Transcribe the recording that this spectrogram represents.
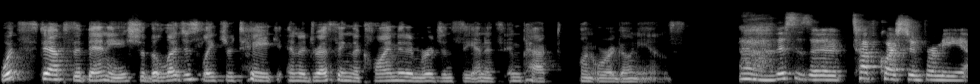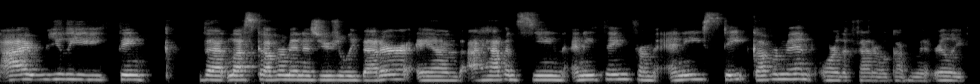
What steps, if any, should the legislature take in addressing the climate emergency and its impact on Oregonians? Uh, this is a tough question for me. I really think that less government is usually better. And I haven't seen anything from any state government or the federal government really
